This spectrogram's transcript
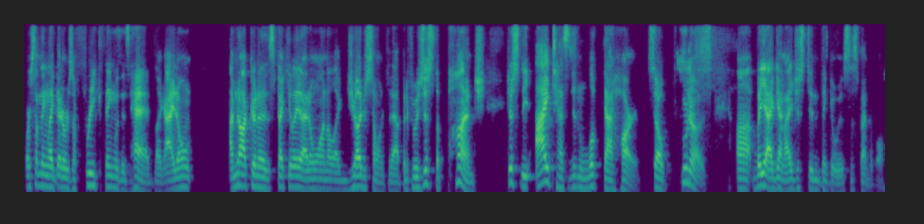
or something like that, or was a freak thing with his head, like I don't. I'm not going to speculate. I don't want to like judge someone for that. But if it was just the punch, just the eye test, it didn't look that hard. So who knows? Uh, but yeah, again, I just didn't think it was suspendable.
